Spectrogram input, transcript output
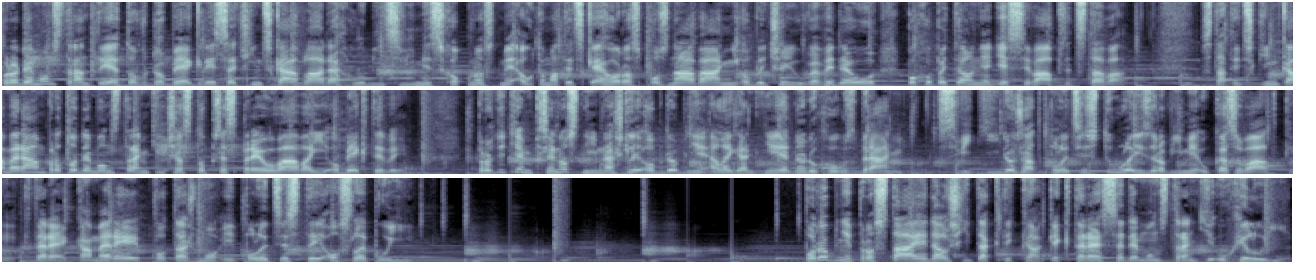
Pro demonstranty je to v době, kdy se čínská vláda chlubí svými schopnostmi automatického rozpoznávání obličejů ve videu pochopitelně děsivá představa. Statickým kamerám proto demonstranti často přesprejovávají objektivy. Proti těm přenosným našli obdobně elegantně jednoduchou zbraň. Svítí do řad policistů laserovými ukazovátky, které kamery, potažmo i policisty oslepují. Podobně prostá je další taktika, ke které se demonstranti uchylují.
